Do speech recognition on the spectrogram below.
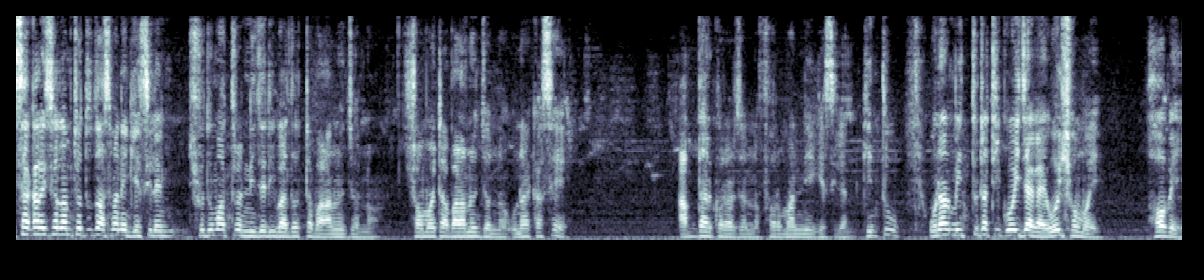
ইসাক আলী সাল্লাম চতুর্থ আসমানে গেছিলেন শুধুমাত্র নিজের ইবাদতটা বাড়ানোর জন্য। সময়টা বাড়ানোর জন্য ওনার কাছে আবদার করার জন্য ফরমান নিয়ে গেছিলেন। কিন্তু ওনার মৃত্যুটা ঠিক ওই জায়গায়, ওই সময় হবে,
